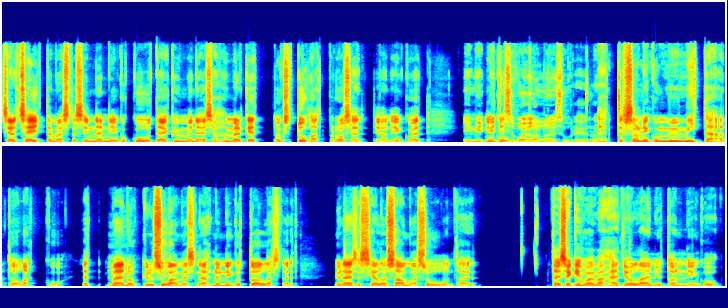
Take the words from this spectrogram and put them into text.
sieltä seitsemästä sinne niin kuin 60, sehän on melkein, onko se tuhat prosenttia. Niin, kuin, että, niin, mi- niin miten kuin, se voi olla noin suuri ero? Että se on niin kuin mitään tolkkua. Et mm. Mä en ole kyllä Suomessa nähnyt niin kuin tollasta, että yleensä siellä on sama suunta. Et, tai sekin voi vähän, että jollain nyt on niin kuin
